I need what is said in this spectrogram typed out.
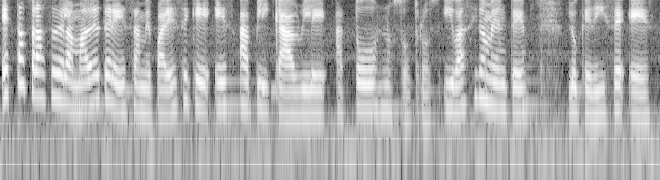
esta frase de la Madre Teresa me parece que es aplicable a todos nosotros y básicamente lo que dice es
